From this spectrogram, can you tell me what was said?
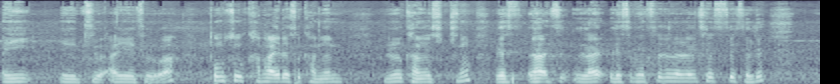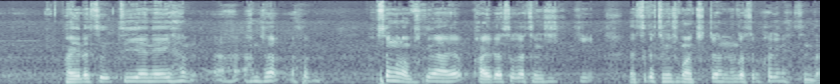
VIS와 퐁수 바이러스 감염을 감염시킨 후 레스베스를 테스트했을 때 바이러스 DNA 함, 함성, 없게 하여 바이러스가 증식이 스가 증식 멈췄다는 것을 확인했습니다.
